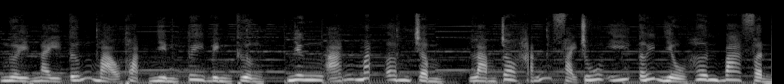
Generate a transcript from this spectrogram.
Người này tướng mạo thoạt nhìn tuy bình thường, nhưng áng mắt âm trầm, làm cho hắn phải chú ý tới nhiều hơn ba phần.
